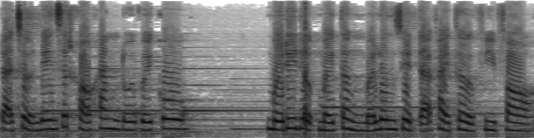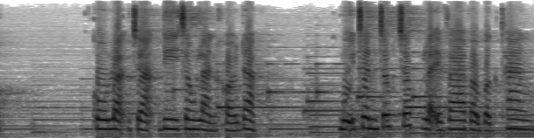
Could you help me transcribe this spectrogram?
đã trở nên rất khó khăn đối với cô. Mới đi được mấy tầng mà Lương Duyệt đã phải thở phì phò. Cô loạn trạng đi trong làn khói đặc, mũi chân chốc chốc lại va vào bậc thang.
